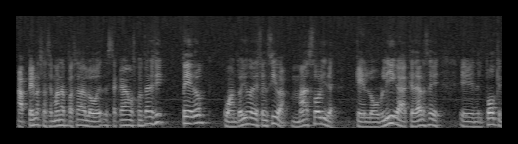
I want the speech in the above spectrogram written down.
apenas la semana pasada lo destacábamos con Tennessee, pero cuando hay una defensiva más sólida que lo obliga a quedarse en el pocket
